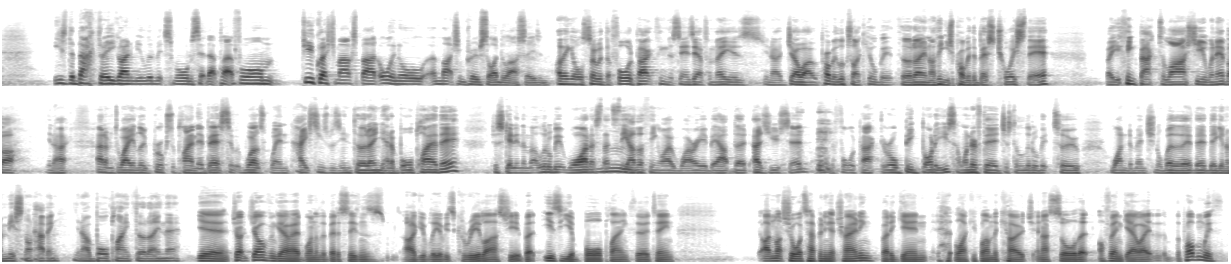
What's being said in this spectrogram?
Is the back three going to be a little bit small to set that platform? Few question marks, but all in all, a much improved side to last season. I think also with the forward pack, thing that stands out for me is, you know, Joe probably looks like he'll be at 13. I think he's probably the best choice there. But you think back to last year, whenever, you know, Adam Doueihi and Luke Brooks were playing their best, it was when Hastings was in 13. You had a ball player there. Just getting them a little bit wider. So that's the Mm. other thing I worry about. That, as you said, in the forward pack, they're all big bodies. I wonder if they're just a little bit too one dimensional. Whether they're, they're, they're going to miss not having you know a ball playing thirteen there. Yeah, jo- Joel Van Gaal had one of the better seasons, arguably, of his career last year. But is he a ball playing 13? I'm not sure what's happening at training, but again, like if I'm the coach and I saw that off Van Gaal, the problem with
